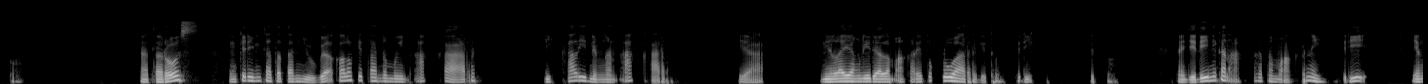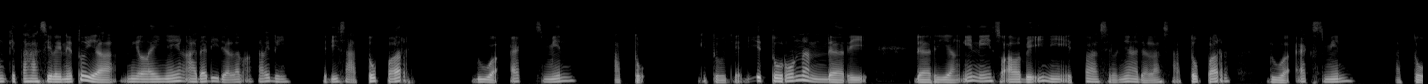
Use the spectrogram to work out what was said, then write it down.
gitu. Nah terus, mungkin ini catatan juga, kalau kita nemuin akar, dikali dengan akar, ya nilai yang di dalam akar itu keluar gitu. Jadi gitu. Nah jadi ini kan akar ketemu akar nih. Jadi yang kita hasilin itu ya nilainya yang ada di dalam akar ini. Jadi 1 per 2x min 1 gitu. Jadi turunan dari dari yang ini soal B ini itu hasilnya adalah 1 per 2x min 1.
